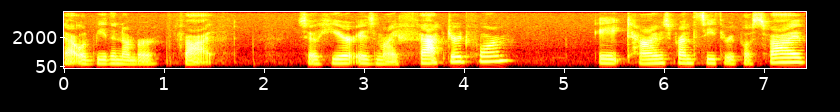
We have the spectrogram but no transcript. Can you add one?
That would be the number 5. So here is my factored form. 8 times parenthesis 3 plus 5.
